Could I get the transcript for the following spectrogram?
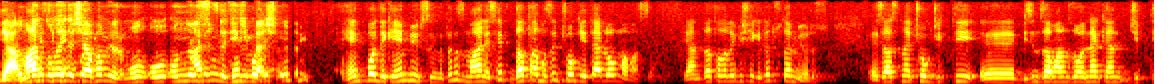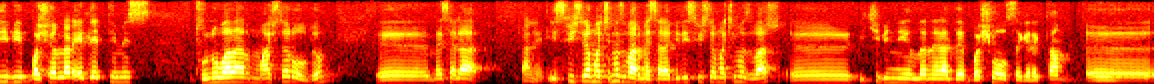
Ya Ondan maalesef dolayı da şey yapamıyorum. O, o, onun özünü de dileyim ben şimdi. handboldeki en büyük sıkıntımız maalesef datamızın çok yeterli olmaması. Yani dataları bir şekilde tutamıyoruz. Esasında çok ciddi e, bizim zamanımızda oynarken ciddi bir başarılar elde ettiğimiz turnuvalar, maçlar oldu. E, mesela yani İsviçre maçımız var mesela bir İsviçre maçımız var. E, 2000'li yılların herhalde başı olsa gerek tam e,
